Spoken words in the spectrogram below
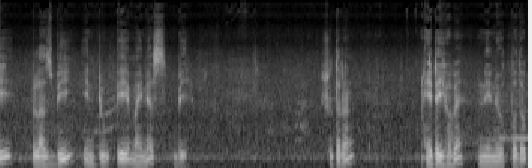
A plus B into A minus B সুতরাং এটাই হবে নির্ণয় উৎপাদক।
